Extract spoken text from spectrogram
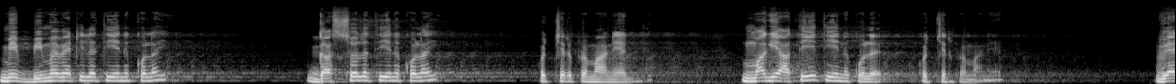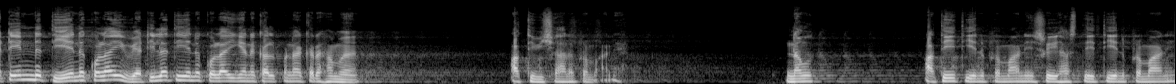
මේ බිම වැටිල තියෙන කොලයි ගස්වල තියෙන කොලයි කොච්චර ප්‍රමාණයක්ද. මගේ අතේ තියෙන කොළ කොච්චර ප්‍රමාණයක්. වැටෙන්ඩ තියෙන කොලයි වැටිල තියෙන කොලයි ගැන කල්පනා කරහම අති විශාල ප්‍රමාණය. නමුත් අතේ තියෙන ප්‍රමාණය ශ්‍රී හස්තේ තියෙන ප්‍රමාණය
